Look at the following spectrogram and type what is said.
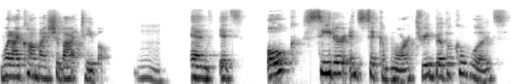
what I call my Shabbat table. Mm. And it's oak, cedar, and sycamore, three biblical woods.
